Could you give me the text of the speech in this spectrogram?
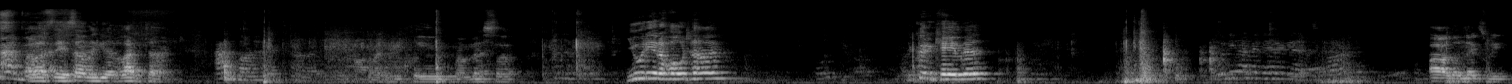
I was saying something. You got a lot of time. I bought her time. All right, let me clean my mess up. You were there the whole time? You could have came in. When you having that again? Tomorrow? Uh, no, next week.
